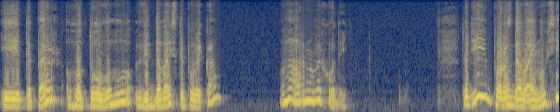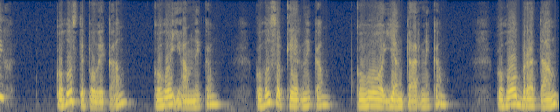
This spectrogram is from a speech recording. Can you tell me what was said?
і тепер готового віддавай степовикам? Гарно виходить. Тоді пороздаваймо всіх, кого степовикам, кого ямникам, кого сокирникам, кого янтарникам, кого братам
